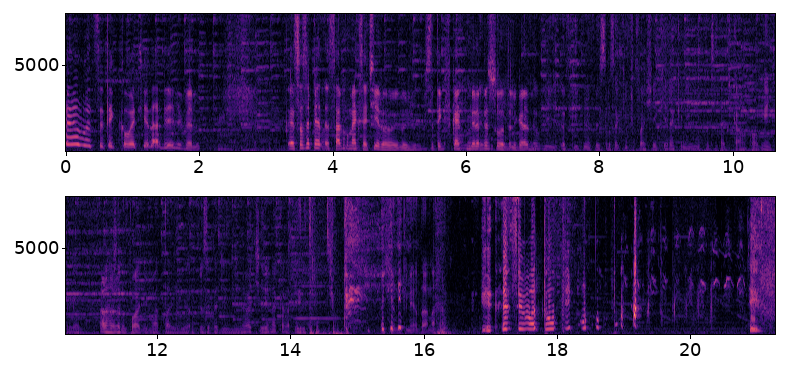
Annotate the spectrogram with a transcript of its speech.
É, mano, você tem como atirar dele, velho. É só você pe- sabe como é que você atira, Ilúgio? Você tem que ficar em primeira pessoa, tá ligado? Eu, vi, eu fiquei em primeira pessoa, só que tipo, achei que era que nem quando você tá de carro com alguém, tá ligado? Aham. Você não pode matar ele, a pessoa tá dirigindo. Eu atirei na cara dele, tipo, achando que nem ia dar nada. Você matou o piloto.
